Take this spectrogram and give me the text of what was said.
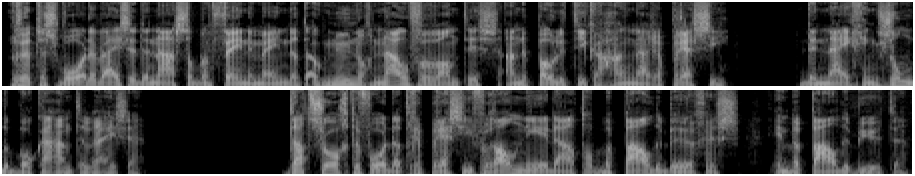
Rutte's woorden wijzen daarnaast op een fenomeen dat ook nu nog nauw verwant is aan de politieke hang naar repressie, de neiging zondebokken aan te wijzen. Dat zorgt ervoor dat repressie vooral neerdaalt op bepaalde burgers in bepaalde buurten.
